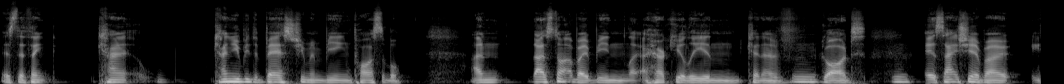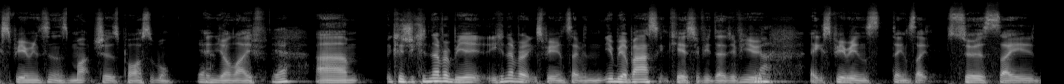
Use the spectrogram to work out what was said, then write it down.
is to think, can can you be the best human being possible? And that's not about being like a Herculean kind of Mm. god. It's actually about experiencing as much as possible Yeah. in your life yeah um, because you can never be you can never experience everything. You'd be a basket case if you did. If you No. experienced things like suicide,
